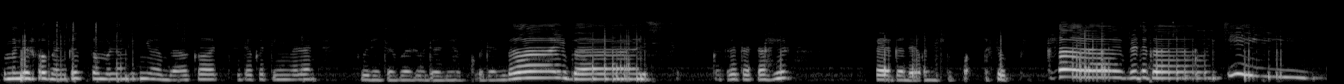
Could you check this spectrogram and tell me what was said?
Komen dan komen klik tombol yang sini ya, bakal tidak ketinggalan video terbaru dari aku dan bye bye. Kata-kata terakhir, saya gak akan lupa subscribe. go. Yee.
